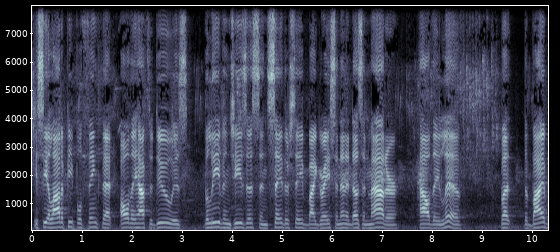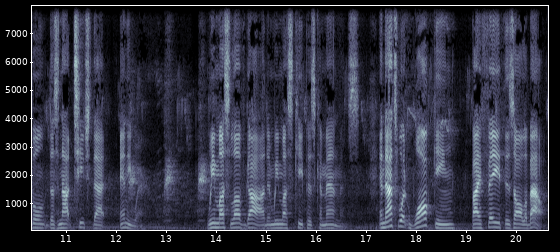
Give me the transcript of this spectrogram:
You see, a lot of people think that all they have to do is believe in Jesus and say they're saved by grace, and then it doesn't matter how they live. But the Bible does not teach that anywhere. We must love God and we must keep His commandments. And that's what walking by faith is all about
